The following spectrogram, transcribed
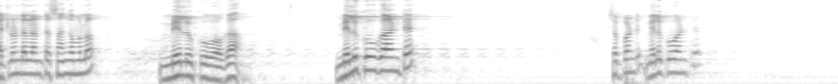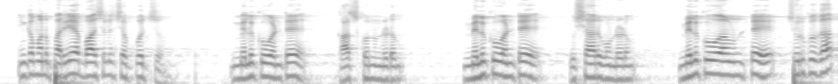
ఎట్లుండాలంట సంఘములో? మెలకువగా. మెలకువగా అంటే? చెప్పండి. మెలకువ అంటే? ఇంకా మన పర్యాయ భాషలు చెప్పొచ్చు. మెలకు అంటే కాసుకొని ఉండడం మెలకు అంటే హుషారుగా ఉండడం మెలకువ అంటే చురుకుగా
